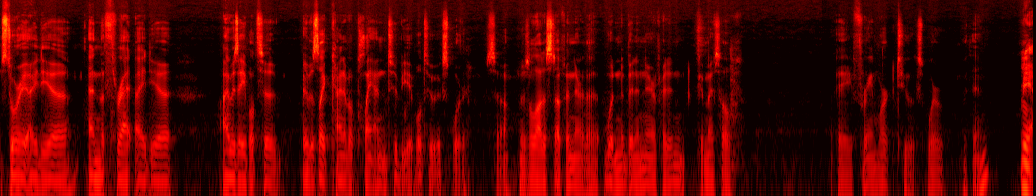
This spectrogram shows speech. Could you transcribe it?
story idea and the threat idea, I was able to. It was like kind of a plan to be able to explore. So there's a lot of stuff in there that wouldn't have been in there if I didn't give myself a framework to explore within. Yeah,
